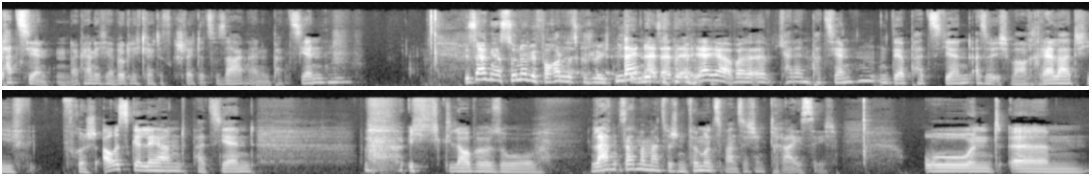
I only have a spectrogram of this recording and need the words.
Patienten, da kann ich ja wirklich gleich das Geschlecht dazu sagen, einen Patienten. Wir sagen erst so, na, wir verraten das Geschlecht nicht. Nein, äh, äh, ja, ja, aber äh, ich hatte einen Patienten und der Patient, also ich war relativ frisch ausgelernt, Patient, ich glaube so, sagen wir mal zwischen 25 und 30. Und ähm,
